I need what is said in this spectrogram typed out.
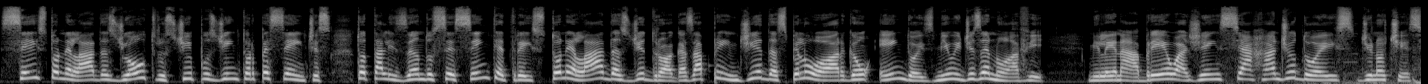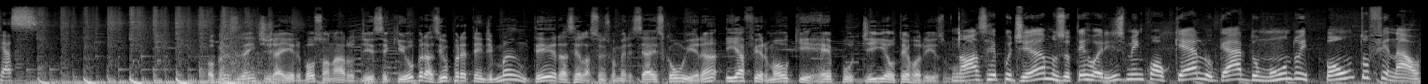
6 toneladas de outros tipos de entorpecentes, totalizando 63 toneladas de drogas apreendidas pelo órgão em 2019. Milena Abreu, Agência Rádio 2 de Notícias. O presidente Jair Bolsonaro disse que o Brasil pretende manter as relações comerciais com o Irã e afirmou que repudia o terrorismo. Nós repudiamos o terrorismo em qualquer lugar do mundo e ponto final.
